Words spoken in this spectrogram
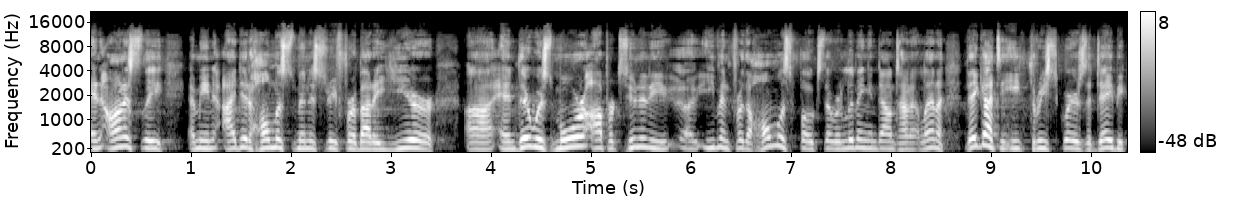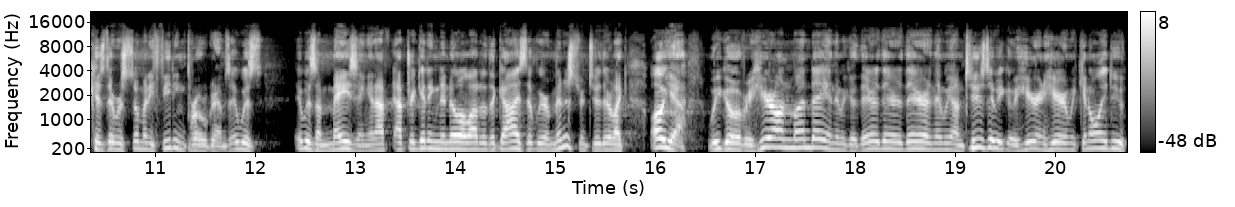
and honestly, I mean, I did homeless ministry for about a year, uh, and there was more opportunity uh, even for the homeless folks that were living in downtown Atlanta. They got to eat three squares a day because there were so many feeding programs. It was it was amazing. And after getting to know a lot of the guys that we were ministering to, they're like, oh, yeah, we go over here on Monday, and then we go there, there, there. And then we on Tuesday, we go here and here. And we can only do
